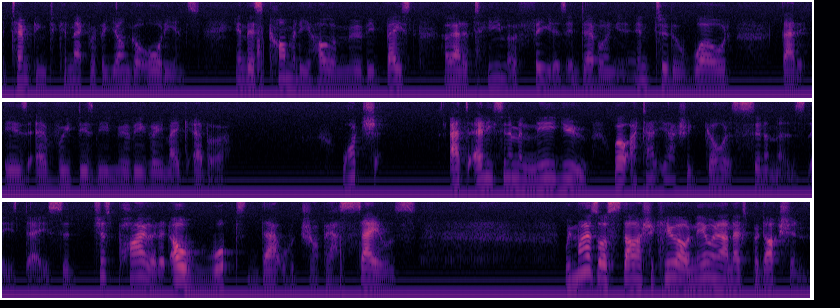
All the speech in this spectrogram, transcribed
attempting to connect with a younger audience in this comedy horror movie based around a team of feeders endeavoring into the world that is every Disney movie remake ever. Watch at any cinema near you. Well, I doubt you actually go to cinemas these days, so just pirate it. Oh, whoops, that will drop our sales. We might as well star Shaquille O'Neal in our next production.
